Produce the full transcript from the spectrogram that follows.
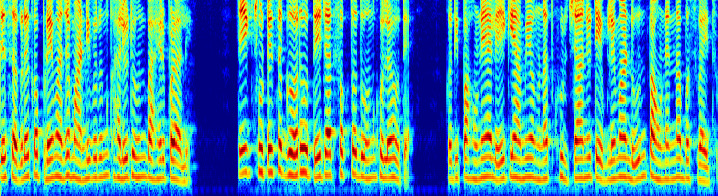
ते सगळे कपडे माझ्या मांडीवरून खाली ठेवून बाहेर पळाले. ते एक छोटेसे घर होते ज्यात फक्त दोन खोल्या होत्या. कधी पाहुणे आले की आम्ही अंगणात खुर्च्या आणि टेबले मांडून पाहुण्यांना बसवायचो.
